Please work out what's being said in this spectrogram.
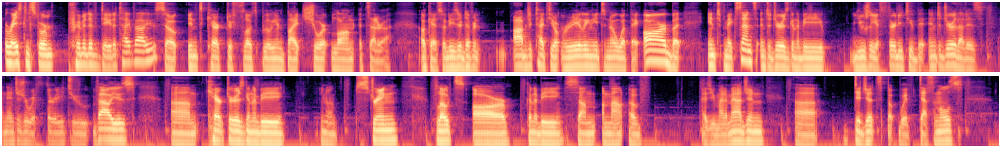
arrays can store primitive data type values, so int, characters, floats, boolean, byte, short, long, etc. Okay, so these are different object types. You don't really need to know what they are, but int makes sense. Integer is going to be usually a 32-bit integer. That is an integer with 32 values. Um, character is going to be, you know, string. Floats are going to be some amount of, as you might imagine, uh, digits, but with decimals,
